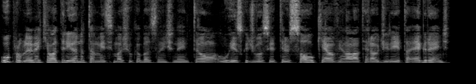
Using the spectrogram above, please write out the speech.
O problema é que o Adriano também se machuca bastante, né? Então, o risco de você ter só o Kelvin na lateral direita é grande.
